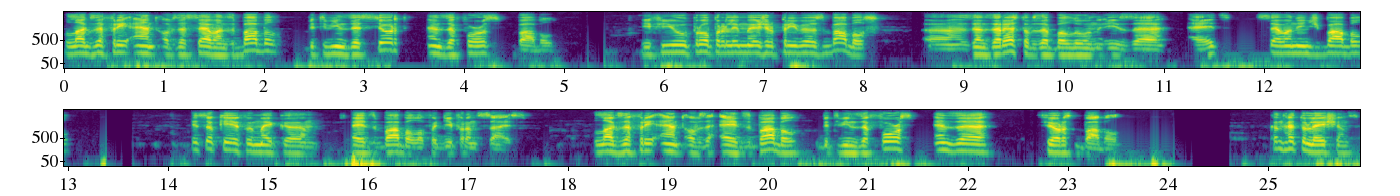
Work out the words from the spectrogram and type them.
Lock the free end of the seventh bubble between the third and the fourth bubble. If you properly measure previous bubbles, uh, then the rest of the balloon is the 8th 7-inch bubble it's okay if we make um, eighth bubble of a different size. Lock the free end of the eighth bubble between the fourth and the first bubble. Congratulations,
